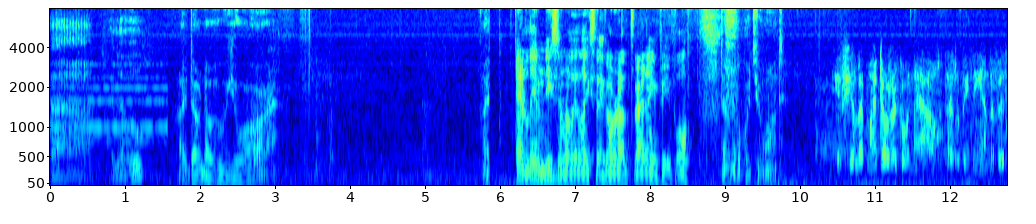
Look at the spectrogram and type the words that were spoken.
Uh, hello? I don't know who you are. I... And Liam Neeson really likes to go around threatening people. Don't know what you want. If you let my daughter go now, that'll be the end of it.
